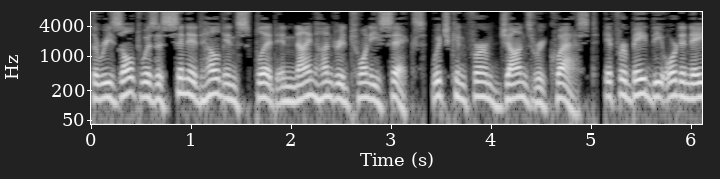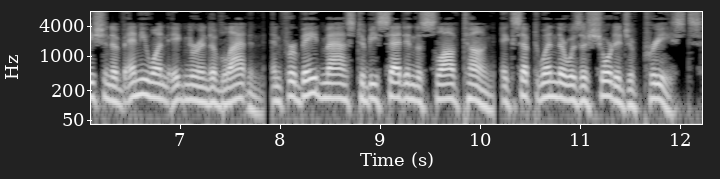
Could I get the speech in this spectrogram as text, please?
The result was a synod held in Split in 926, which confirmed John's request. It forbade the ordination of anyone ignorant of Latin, and forbade Mass to be said in the Slav tongue, except when there was a shortage of priests.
